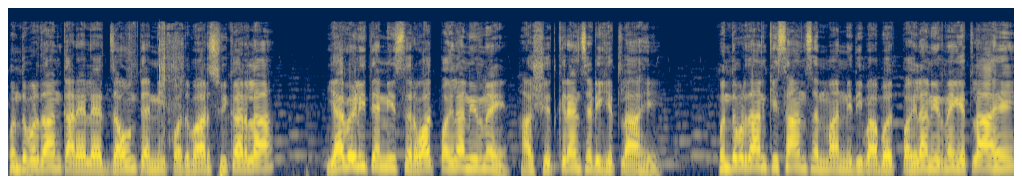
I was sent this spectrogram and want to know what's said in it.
पंतप्रधान कार्यालयात जाऊन त्यांनी पदभार स्वीकारला. यावेळी त्यांनी सर्वात पहिला निर्णय हा शेतकऱ्यांसाठी घेतला आहे. पंतप्रधान किसान सन्मान निधीबाबत पहिला निर्णय घेतला आहे.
